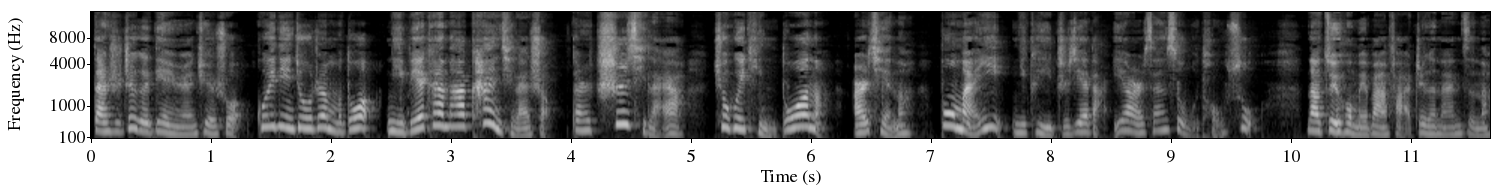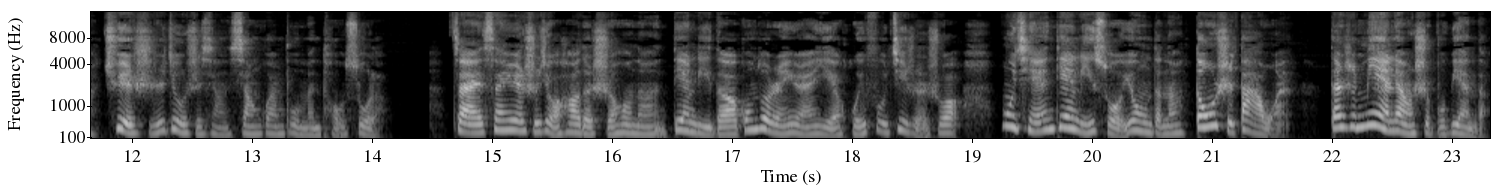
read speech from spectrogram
但是这个店员却说，规定就这么多。你别看它看起来少，但是吃起来啊，却会挺多呢。而且呢，不满意你可以直接打一二三四五投诉。那最后没办法，这个男子呢，确实就是向相关部门投诉了。在三月十九号的时候呢，店里的工作人员也回复记者说，目前店里所用的呢都是大碗，但是面量是不变的。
